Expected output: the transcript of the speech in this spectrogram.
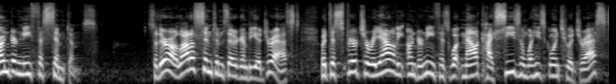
underneath the symptoms. So there are a lot of symptoms that are going to be addressed, but the spiritual reality underneath is what Malachi sees and what he's going to address,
